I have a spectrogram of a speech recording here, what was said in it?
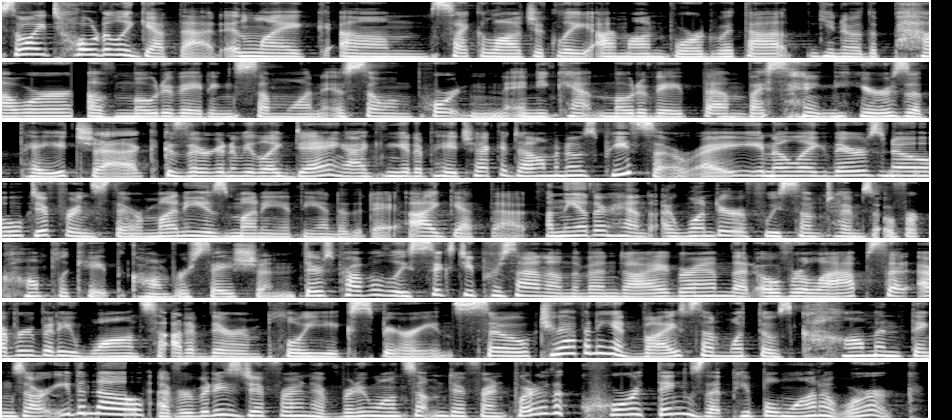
So I totally get that. And like um, psychologically, I'm on board with that. You know, the power of motivating someone is so important. And you can't motivate them by saying, here's a paycheck, because they're going to be like, dang, I can get a paycheck at Domino's Pizza, right? You know, like there's no difference there. Money is money at the end of the day. I get that. On the other hand, I wonder if we sometimes overcomplicate the conversation. There's probably 60% on the Venn diagram that overlaps that everybody wants out of their employee experience. So do you have any advice on what those common things are? Even though everybody's different, everybody wants something different. What are the core things that people want at work?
